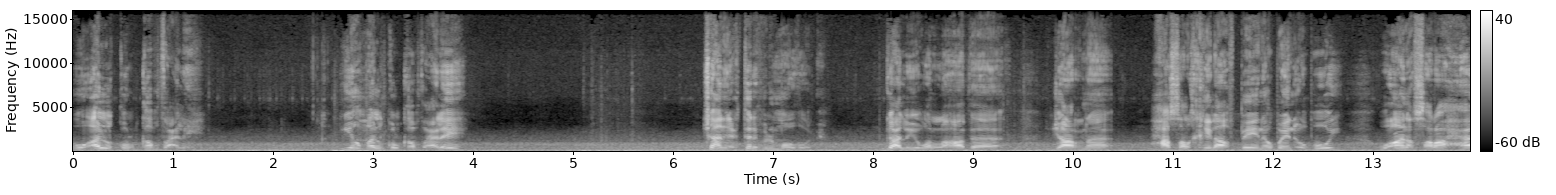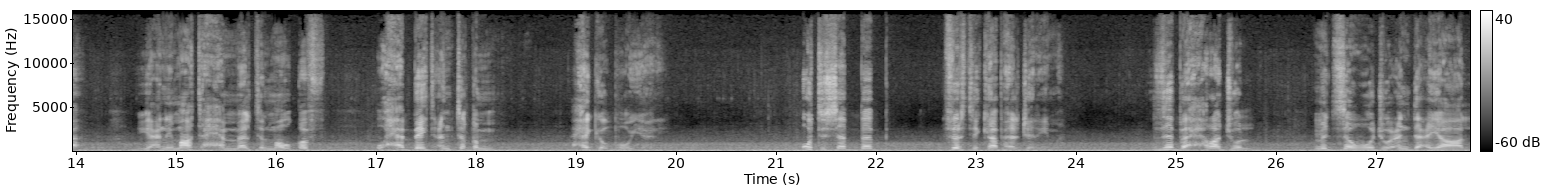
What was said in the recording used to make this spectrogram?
وألقوا القبض عليه. يوم ألقوا القبض عليه كان يعترف بالموضوع. قال لي والله هذا جارنا حصل خلاف بينه وبين أبوي وأنا صراحة يعني ما تحملت الموقف وحبيت أنتقم حق أبوي يعني. وتسبب في ارتكاب هالجريمة. ذبح رجل متزوج وعنده عيال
